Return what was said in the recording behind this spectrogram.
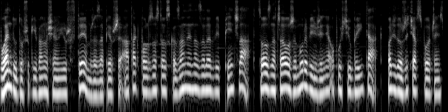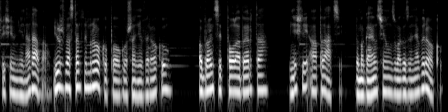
Błędu doszukiwano się już w tym, że za pierwszy atak Paul został skazany na zaledwie 5 lat, co oznaczało, że mury więzienia opuściłby i tak, choć do życia w społeczeństwie się nie nadawał. Już w następnym roku po ogłoszeniu wyroku obrońcy Paula Berta wnieśli apelację. Domagając się złagodzenia wyroku.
